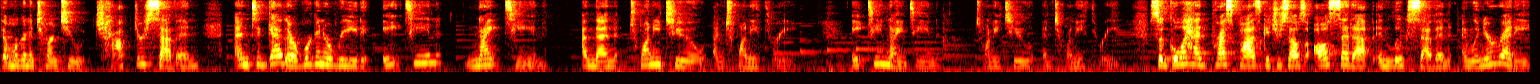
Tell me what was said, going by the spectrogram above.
Then we're going to turn to chapter 7, and together we're going to read 18, 19, and then 22 and 23. 18, 19, 22, and 23. So go ahead, press pause, get yourselves all set up in Luke 7, and when you're ready,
